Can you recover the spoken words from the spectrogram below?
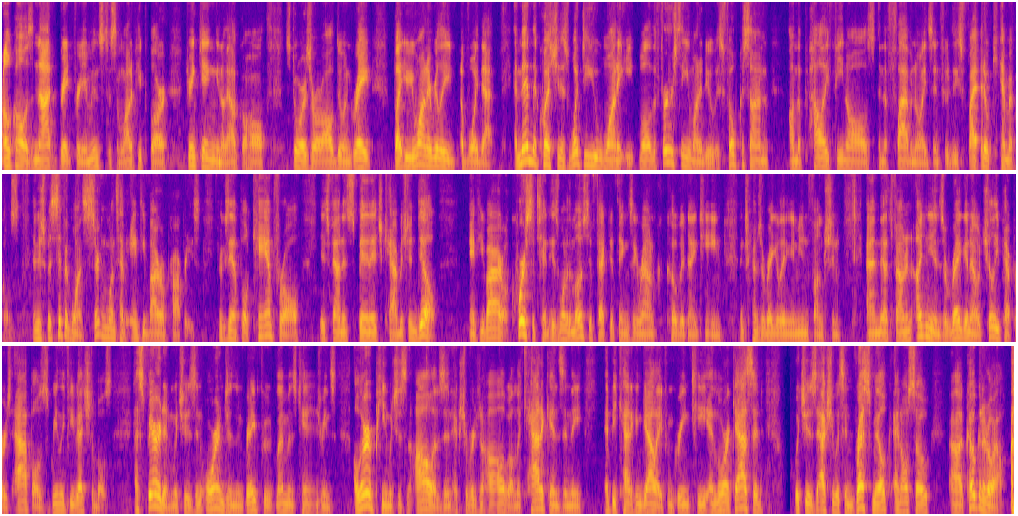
alcohol is not great for your immune system. A lot of people are drinking, you know, the alcohol stores are all doing great, but you want to really avoid that. And then the question is, what do you want to eat? Well, the first thing you want to do is focus on on the polyphenols and the flavonoids in food, these phytochemicals. And there's specific ones. Certain ones have antiviral properties. For example, kaempferol is found in spinach, cabbage, and dill. Antiviral. Quercetin is one of the most effective things around COVID 19 in terms of regulating immune function. And that's found in onions, oregano, chili peppers, apples, green leafy vegetables. Hesperidin, which is in oranges and grapefruit, lemons, tangerines. Oleuropein, which is in olives and extra virgin olive oil. And the catechins in the epicatechin gallate from green tea. And lauric acid, which is actually what's in breast milk and also uh, coconut oil.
